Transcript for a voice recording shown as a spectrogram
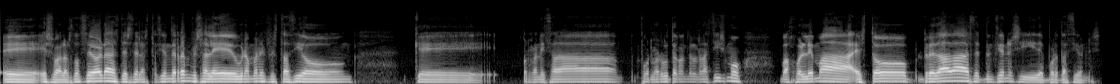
eh, eso, a las 12 horas, desde la estación de Renfe sale una manifestación que organizada por la Ruta contra el Racismo bajo el lema Stop redadas, detenciones y deportaciones.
